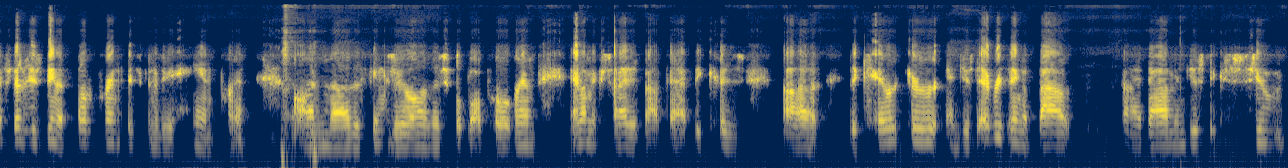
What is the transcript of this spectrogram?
instead of just being a thumbprint, it's going to be a handprint on uh, the things that are on this football program. And I'm excited about that because uh, the character and just everything about uh, Diamond just exudes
